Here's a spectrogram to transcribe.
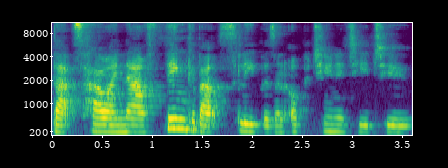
that's how I now think about sleep as an opportunity to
